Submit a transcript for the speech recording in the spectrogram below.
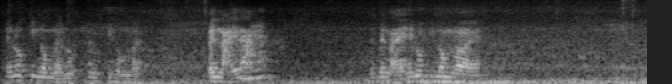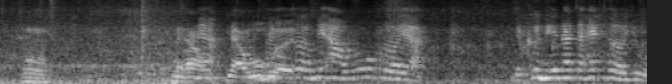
ให้ลูกกินนมหน่อยลูก ให้ลูกกินนมหน่อย ไปไหนล่ะ นะจะไปไหนให้ลูกกินนมหน่อย อืมไม่เอา นี่ยไม่เอาลูกเลย เธอไม่เอาลูกเลยอะ เดี๋ยวคืนนี้น่าจะให้เธออยู่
